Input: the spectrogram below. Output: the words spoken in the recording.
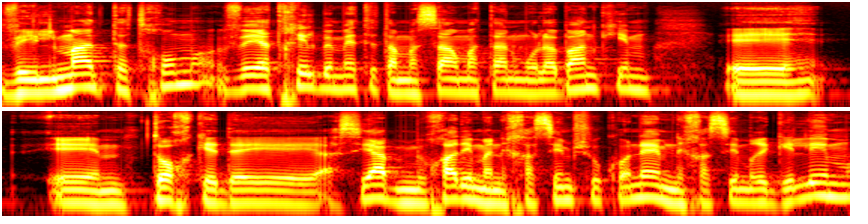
וילמד את התחום ויתחיל באמת את המשא ומתן מול הבנקים. אה, אמ, תוך כדי עשייה, במיוחד עם הנכסים שהוא קונה, הם נכסים רגילים,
